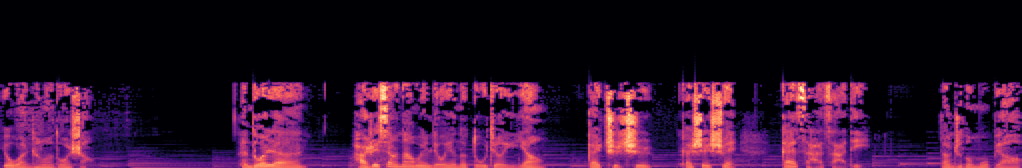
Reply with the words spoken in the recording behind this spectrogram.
又完成了多少？很多人。还是像那位留言的读者一样，该吃吃，该睡睡，该咋咋地。当初的目标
